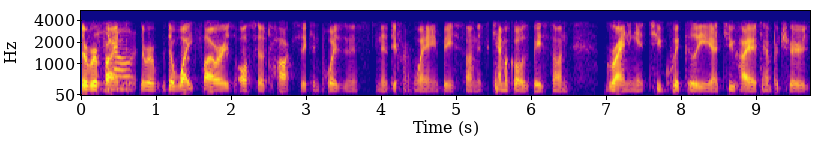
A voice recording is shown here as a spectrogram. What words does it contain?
The refined, know- the re- the white flour is also toxic and poisonous in a different way, based on its chemicals, based on grinding it too quickly at too high a temperatures,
